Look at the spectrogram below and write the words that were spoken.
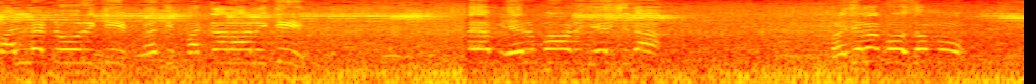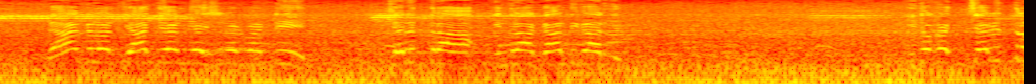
పల్లెటూరికి ప్రతి పట్టణానికి ఏర్పాటు చేసిన ప్రజల కోసము బ్యాంకులను జాతీయం చేసినటువంటి చరిత్ర ఇందిరాగాంధీ గారిది. ఇదొక చరిత్ర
